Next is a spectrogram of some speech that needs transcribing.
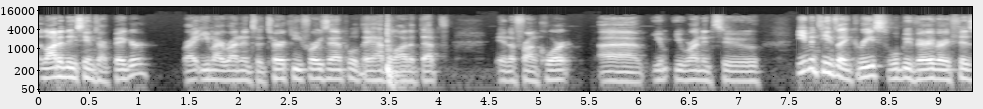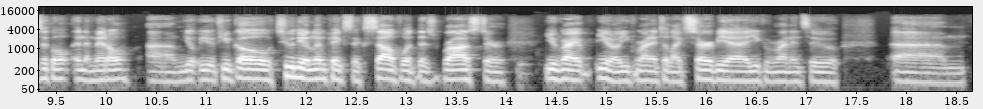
a lot of these teams are bigger, right? You might run into Turkey, for example. They have a lot of depth in the front court. Uh, you you run into even teams like Greece will be very very physical in the middle. Um, you, you, if you go to the Olympics itself with this roster, you might you know you can run into like Serbia, you can run into um,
